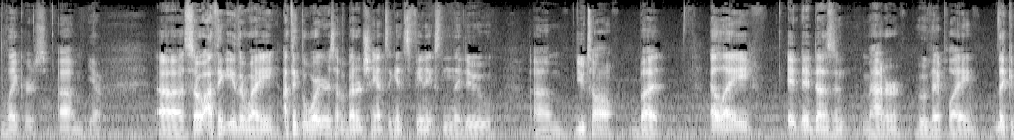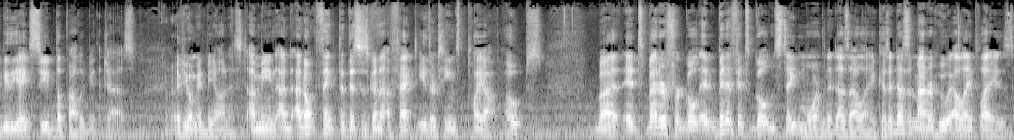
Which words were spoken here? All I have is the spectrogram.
the Lakers. Um, Yep. uh, so I think either way, I think the Warriors have a better chance against Phoenix than they do um, Utah. But LA, it, it doesn't matter who they play. They could be the eighth seed. They'll probably be the Jazz. Okay. If you want me to be honest, I mean, I, I don't think that this is going to affect either team's playoff hopes. But it's better for Gold. It benefits Golden State more than it does LA because it doesn't matter who LA plays,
